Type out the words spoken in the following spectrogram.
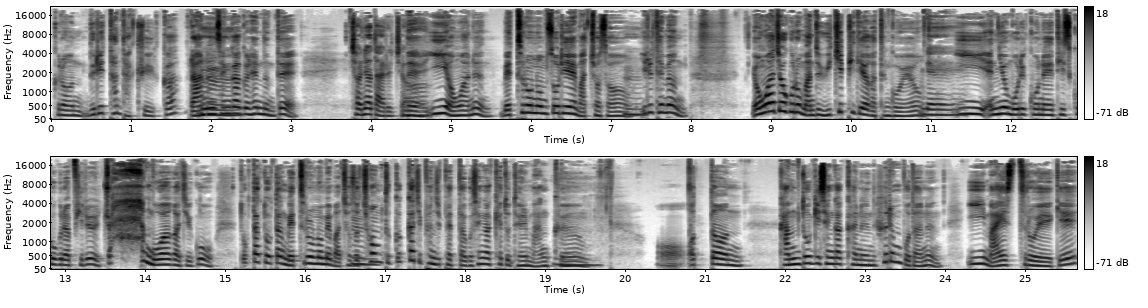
그런 느릿한 다큐일까라는 음. 생각을 했는데 전혀 다르죠. 네, 이 영화는 메트로놈 소리에 맞춰서 음. 이를테면 영화적으로 만든 위키피디아 같은 거예요. 네. 이 엔니오 모리콘의 디스코그라피를 쫙 모아가지고 똑딱똑딱 메트로놈에 맞춰서 음. 처음부터 끝까지 편집했다고 생각해도 될 만큼 음. 어, 어떤 감독이 생각하는 흐름보다는 이 마에스트로에게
